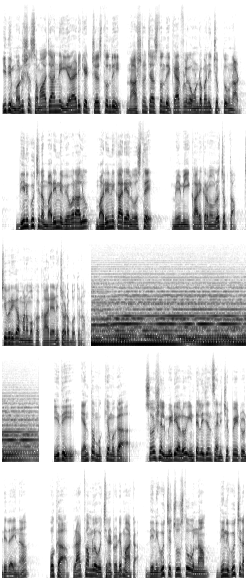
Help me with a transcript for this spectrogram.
ఇది మనుష్య సమాజాన్ని ఇరాడికేట్ చేస్తుంది నాశనం చేస్తుంది కేర్ఫుల్గా ఉండమని చెప్తూ ఉన్నాడు. దీని గూర్చిన మరిన్ని వివరాలు మరిన్ని కార్యాలు వస్తే మేము ఈ కార్యక్రమంలో చెప్తాం. చివరిగా మనం ఒక కార్యాన్ని చూడబోతున్నాం. ఇది ఎంతో ముఖ్యముగా సోషల్ మీడియాలో ఇంటెలిజెన్స్ అని చెప్పేటువంటిదైనా ఒక ప్లాట్ఫామ్లో వచ్చినటువంటి మాట. దీని గూర్చి చూస్తూ ఉన్నాం దీని గూర్చిన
